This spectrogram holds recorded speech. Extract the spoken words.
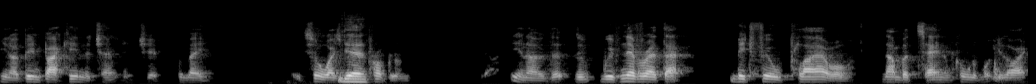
you know been back in the championship. For me, it's always been a problem. You know that we've never had that midfield player or number ten, call them what you like,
